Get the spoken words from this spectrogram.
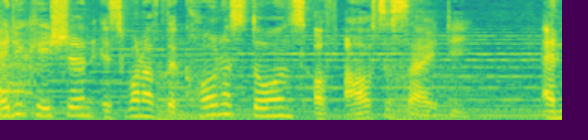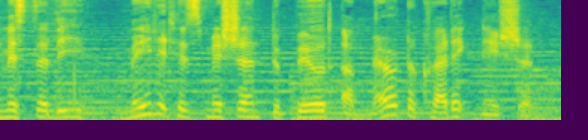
Education is one of the cornerstones of our society, and Mr. Lee made it his mission to build a meritocratic nation.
